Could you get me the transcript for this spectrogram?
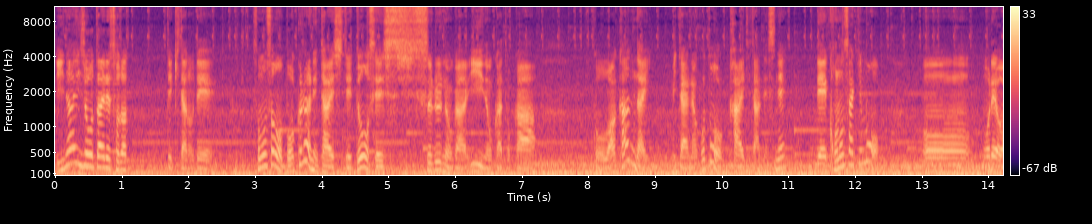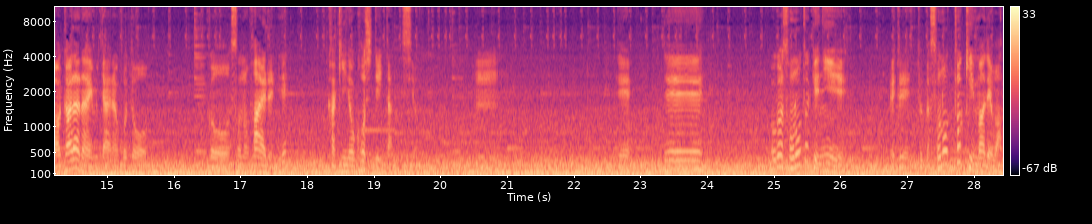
いない状態で育ってきたのでそもそも僕らに対してどう接するのがいいのかとかこう分かんないみたいなことを書いてたんですね。でこの先も俺は分からないみたいなことをこうそのファイルにね書き残していたんですよ。うん。でで僕はその時にえっとねというかその時までは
